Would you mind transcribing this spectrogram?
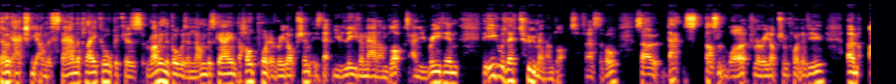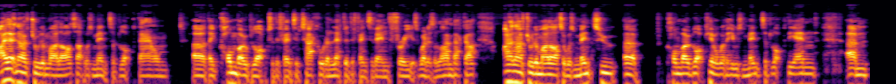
don't actually understand the play call because running the ball is a numbers game. The whole point of read option is that you leave a man unblocked and you read him. The Eagles left two men unblocked, first of all. So that doesn't work from a read option point of view. Um, I don't know if Jordan Mailata was meant to block down uh, they combo blocked a defensive tackle and left a defensive end free as well as a linebacker. I don't know if Jordan Mailata was meant to uh, combo block him or whether he was meant to block the end. Um,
